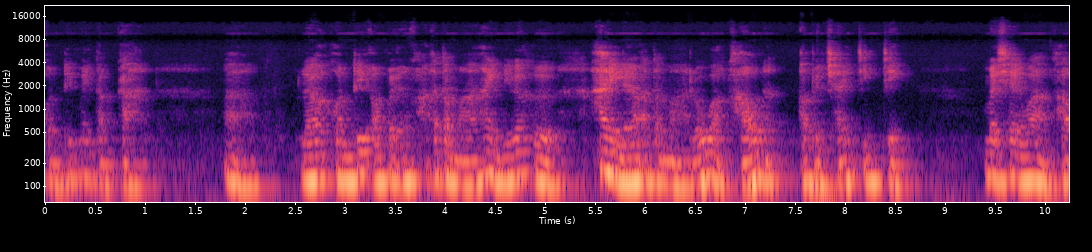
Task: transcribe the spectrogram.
คนที่ไม่ต้องการอ่าแล้วคนที่เอาไปอาตมาให้นี่ก็คือ ให้แล้วอาตมารู้ว่าเขาเนะ่ะเอาไปใช้จริง ๆ ไม่ใช่ว่าเขา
